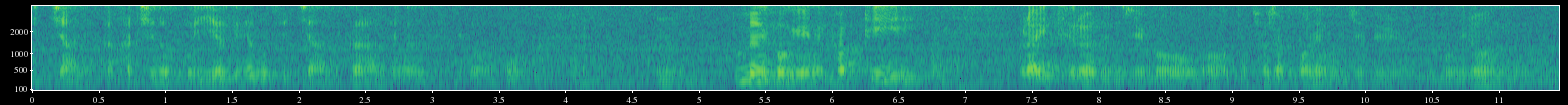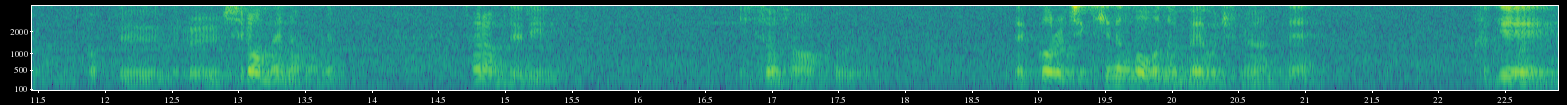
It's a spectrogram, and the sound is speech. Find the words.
있지 않을까? 같이 놓고 이야기를 해볼 수 있지 않을까라는 생각이 들기도 하고 음, 분명히 거기에는 copyright라든지 뭐 어, 어떤 저작권의 문제들 뭐 이런 것들을 실험해 나가는 사람들이 있어서 그 내 거를 지키는 거는 매우 중요한데 그게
